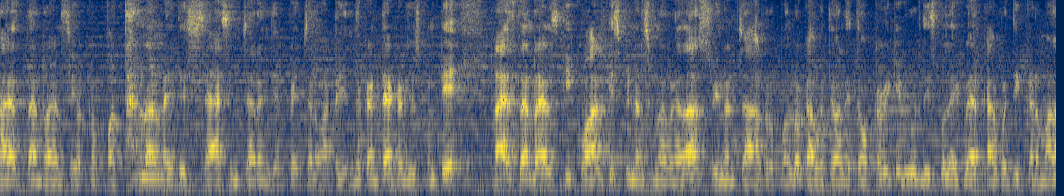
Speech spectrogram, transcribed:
రాజస్థాన్ రాయల్స్ యొక్క పతనాన్ని అయితే శాసించారని చెప్పొచ్చు అనమాట ఎందుకంటే అక్కడ చూసుకుంటే రాజస్థాన్ రాయల్స్కి క్వాలిటీ స్పిన్నర్స్ ఉన్నారు కదా అశ్విన్ అండ్ చాలా రూపంలో. కాకపోతే వాళ్ళైతే ఒక్క వికెట్ కూడా తీసుకోలేకపోయారు. కాకపోతే ఇక్కడ మన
